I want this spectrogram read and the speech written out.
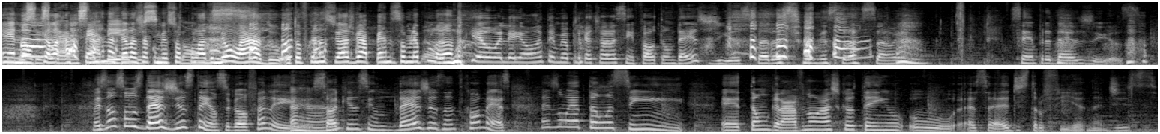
É, não, porque ela- a perna dela já começou a pular do sintomas? meu lado. Eu tô ficando ansiosa de ver a perna dessa mulher Não, pulando. Porque eu olhei ontem, meu aplicativo era assim, faltam 10 dias para a sua menstruação. Eu, sempre 10 dias. Mas não são os 10 dias tensos, igual eu falei. Aham. Só que, assim, 10 dias antes começa. Mas não é tão, assim, é, tão grave. Não acho que eu tenho o, essa distrofia, né? Dis,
